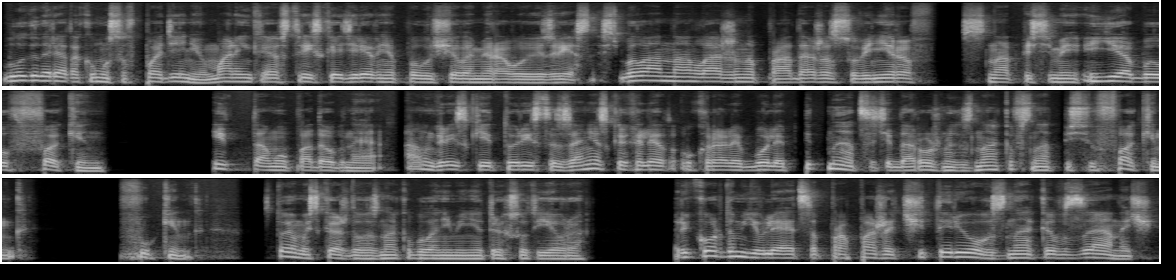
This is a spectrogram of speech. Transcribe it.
Благодаря такому совпадению маленькая австрийская деревня получила мировую известность. Была налажена продажа сувениров с надписями «Я был fucking» и тому подобное. Английские туристы за несколько лет украли более 15 дорожных знаков с надписью «fucking». «Fucking». Стоимость каждого знака была не менее 300 евро. Рекордом является пропажа четырех знаков за ночь.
